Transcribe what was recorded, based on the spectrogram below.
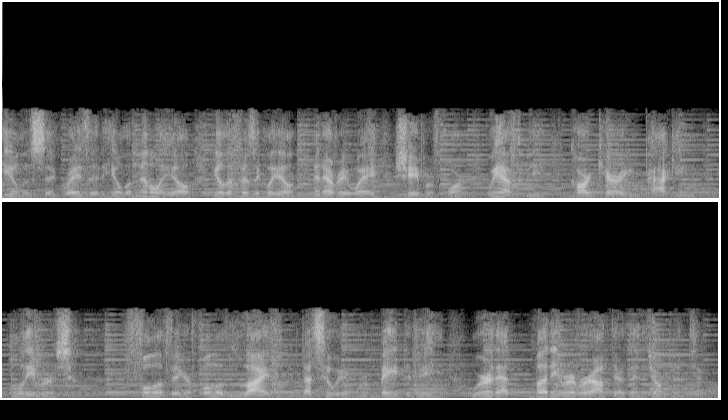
heal the sick, raise it, heal the mentally ill, heal the physically ill in every way, shape, or form. We have to be card carrying, packing believers, full of vigor, full of life. That's who we were made to be. We're that muddy river out there they jump into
